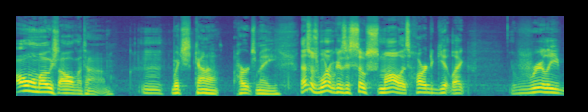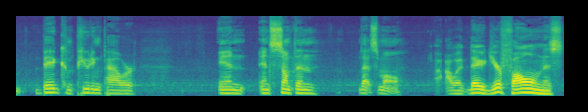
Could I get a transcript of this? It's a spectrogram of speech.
almost all the time, mm. which kind of hurts me. That's just wondering because it's so small. It's hard to get like really big computing power in in something that small. I would, dude, your phone is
